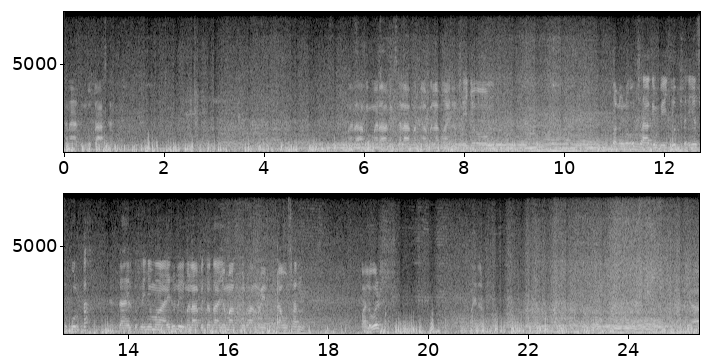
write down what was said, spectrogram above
Saka natin butasan. Maraming salamat nga pala mga idol sa inyong panonood sa aking video, sa inyong suporta. Dahil po sa inyong mga idol eh, malapit na tayo mag 400,000 followers. Idol. Kaya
